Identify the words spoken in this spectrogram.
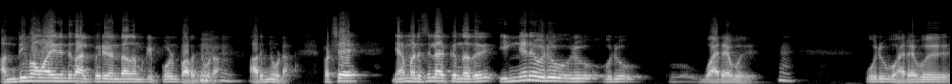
അന്തിമമായി ഇതിന്റെ താല്പര്യം എന്താ നമുക്ക് ഇപ്പോഴും പറഞ്ഞുകൂടാ. അറിഞ്ഞുകൂടാ. പക്ഷേ ഞാൻ മനസ്സിലാക്കുന്നത് ഇങ്ങനെ ഒരു ഒരു ഒരു വരവ്. ഒരു വരവ്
